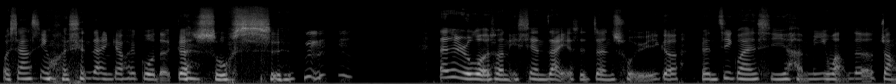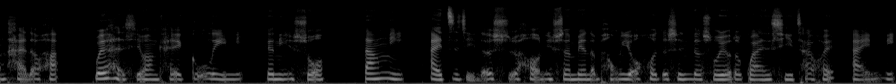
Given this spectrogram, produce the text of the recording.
我相信我现在应该会过得更舒适。但是如果说你现在也是正处于一个人际关系很迷惘的状态的话，我也很希望可以鼓励你，跟你说，当你爱自己的时候，你身边的朋友或者是你的所有的关系才会爱你。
